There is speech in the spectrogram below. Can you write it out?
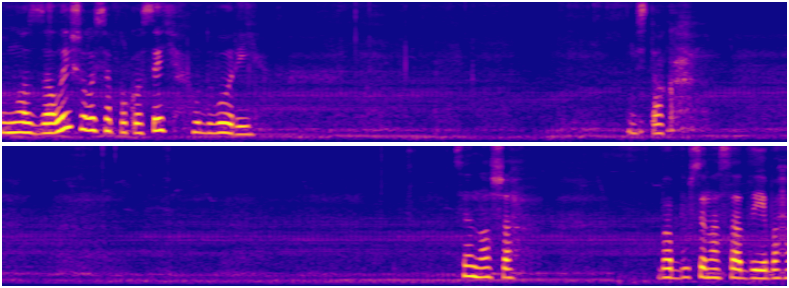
У нас залишилося покосити у дворі. Ось так. Це наша бабусина садиба.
